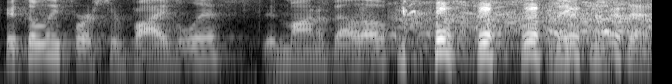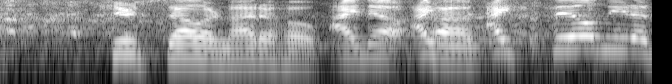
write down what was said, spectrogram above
It's only for survivalists in Montebello. Makes no sense. Huge seller, in Idaho. I know. I, Um, I still need to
